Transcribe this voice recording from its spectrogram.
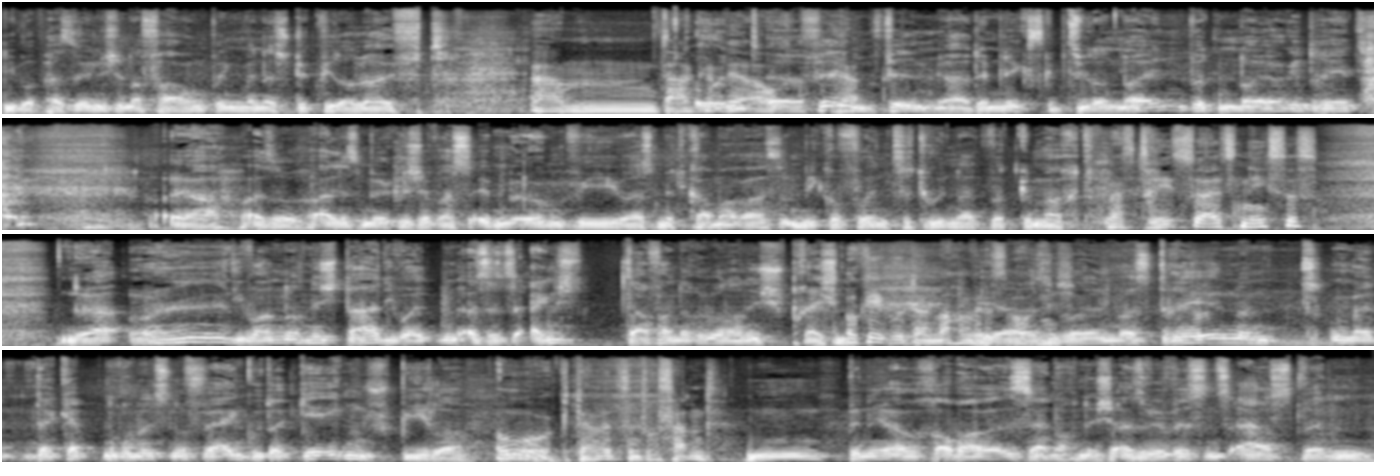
lieber persönlich in Erfahrung bringen, wenn das Stück wieder läuft. Ähm, da können Und wir auch, äh, Film, ja. Film, ja. Demnächst gibt es wieder einen neuen, wird ein neuer gedreht. Ja, also alles Mögliche, was eben irgendwie was mit Kameras und Mikrofonen zu tun hat, wird gemacht. Was drehst du als nächstes? Ja, die waren noch nicht da. Die wollten, also eigentlich darf man darüber noch nicht sprechen. Okay, gut, dann machen wir das ja, auch sie nicht. wollen was drehen und der Captain Rummelsnuff wäre ein guter Gegenspieler. Oh, dann wird's interessant. Hm, bin ich auch, aber ist ja noch nicht. Also wir wissen es erst, wenn,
